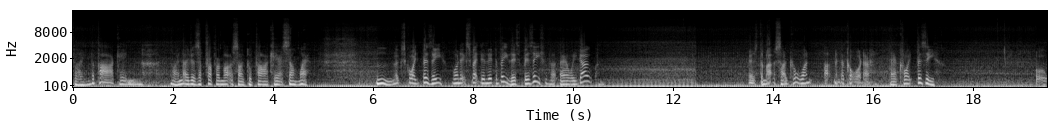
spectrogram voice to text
find the parking. I know there's a proper motorcycle park here somewhere. Hmm, looks quite busy. Wasn't expecting it to be this busy, but there we go. There's the motorcycle one up in the corner. They're quite busy. Oh.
